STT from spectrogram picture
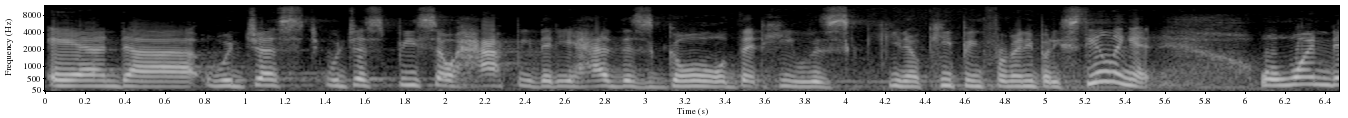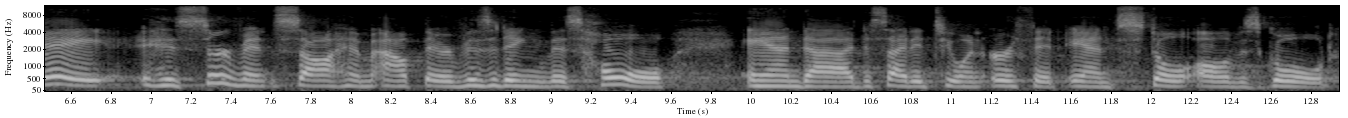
and uh, would just would just be so happy that he had this gold that he was you know keeping from anybody stealing it. Well, one day his servant saw him out there visiting this hole and uh, decided to unearth it and stole all of his gold.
